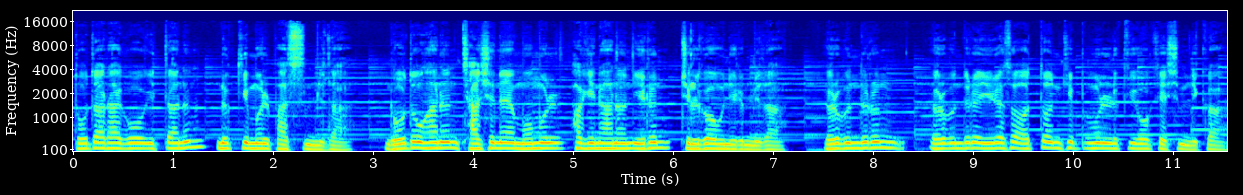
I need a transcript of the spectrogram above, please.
도달하고 있다는 느낌을 받습니다. 노동하는 자신의 몸을 확인하는 일은 즐거운 일입니다. 여러분들은 여러분들의 일에서 어떤 기쁨을 느끼고 계십니까?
